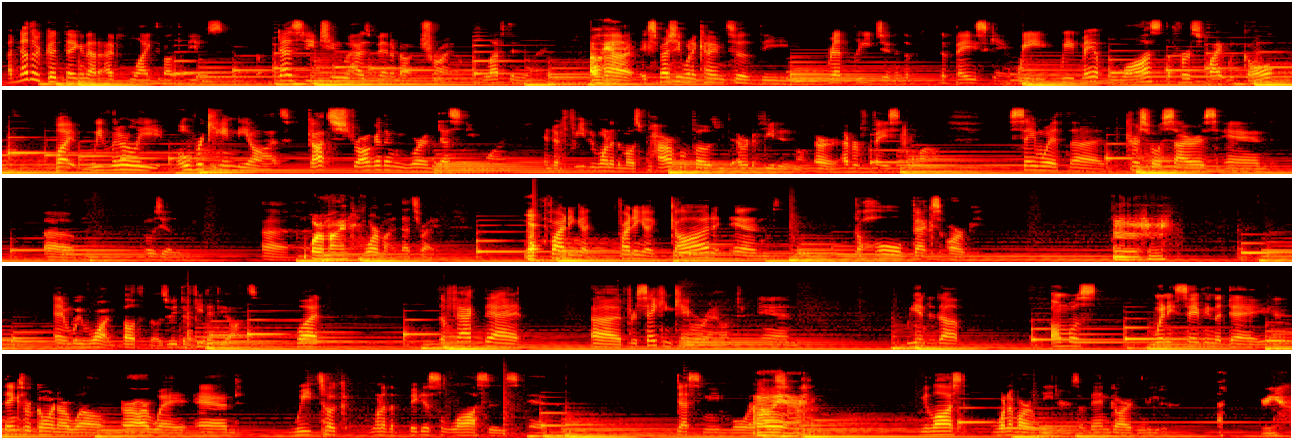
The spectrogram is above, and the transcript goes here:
another good thing that I've liked about the DLC. Destiny 2 has been about triumph, left and right oh yeah uh, especially when it came to the Red Legion and the, the base game. We we may have lost the first fight with Ghaul, but we literally overcame the odds, got stronger than we were in Destiny 1, and defeated one of the most powerful foes we've ever defeated in, or ever faced in a while. Same with uh, Curse of Osiris and um, what was the other one? Uh, or mine Warmind, that's right. Yeah. Fighting a fighting a god and the whole Vex army. hmm and we won both of those. We defeated the odds. But the fact that uh, Forsaken came around and we ended up almost winning, saving the day. Things were going our well or our way, and we took one of the biggest losses in Destiny lore. Oh, history. We lost one of our leaders, a Vanguard leader.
